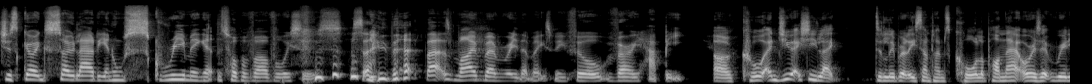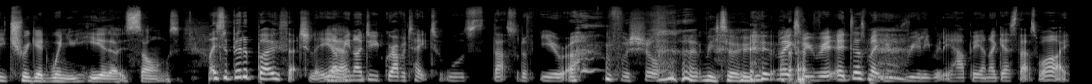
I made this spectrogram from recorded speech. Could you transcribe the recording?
Just going so loudly and all screaming at the top of our voices. so that that's my memory that makes me feel very happy. Oh, cool. And do you actually like deliberately sometimes call upon that, or is it really triggered when you hear those songs? It's a bit of both, actually. Yeah. I mean, I do gravitate towards that sort of era for sure. Me too. it makes me. Re- it does make me really, really happy, and I guess that's why.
